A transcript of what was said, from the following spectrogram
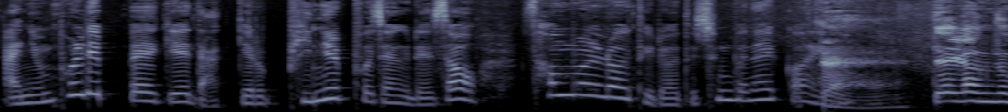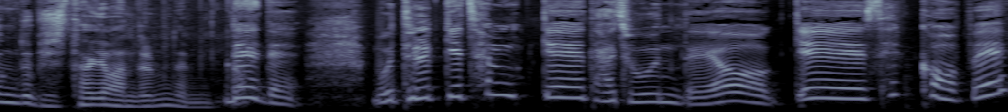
아니면 폴리백에 낱개로 비닐 포장을 해서 선물로 드려도 충분할 거예요. 네. 깨강정도 비슷하게 만들면 됩니까? 네네. 뭐 들깨, 참깨 다 좋은데요. 깨세 컵에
